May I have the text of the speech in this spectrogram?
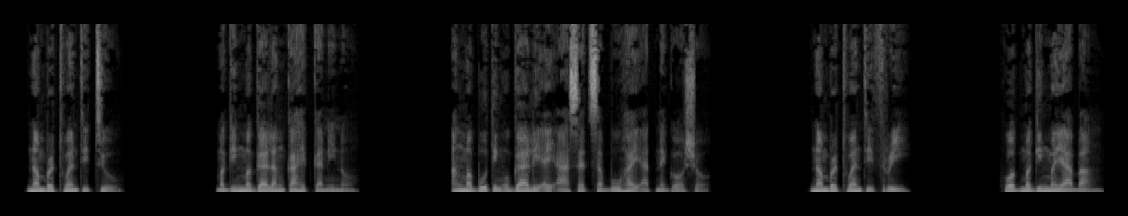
Number 22. Maging magalang kahit kanino. Ang mabuting ugali ay asset sa buhay at negosyo. Number 23. Huwag maging mayabang.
